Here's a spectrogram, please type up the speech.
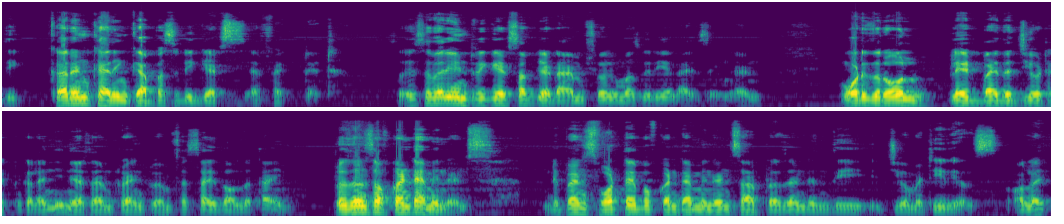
the current carrying capacity gets affected. So, it is a very intricate subject I am sure you must be realizing and what is the role played by the geotechnical engineers I am trying to emphasize all the time. Presence of contaminants depends what type of contaminants are present in the geomaterials alright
